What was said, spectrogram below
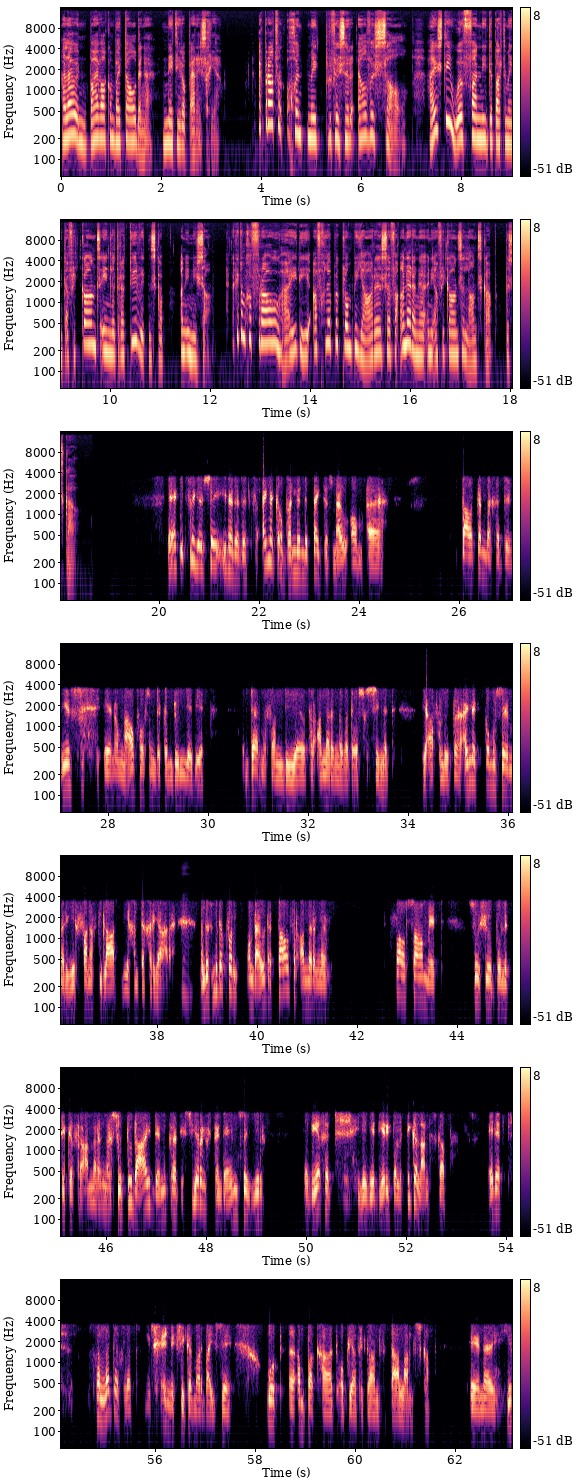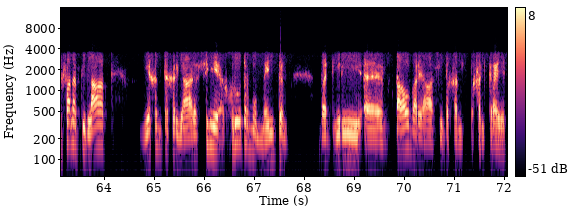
Hallo en baie welkom by Taaldinge net hier op RSG. Ek praat vanoggend met professor Elwes Saal. Hy is die hoof van die Departement Afrikaans en Literatuurwetenskap aan Unisa. Ek het hom gevra hoe hy die afgelope klompe jare se veranderinge in die Afrikaanse landskap beskou. Ja, ek moet vir jou sê, know, dat dit eintlik 'n opwindende tyd is nou om 'n uh, taalkundige te wees en om navorsing te kan doen, jy weet, in terme van die uh, veranderinge wat ons gesien het die afgelope eintlik kom ons sê maar hier vanaf die laat 90er jare. Ja. Want dis moet ook van onthou dat taalveranderinge val saam met sosio-politieke veranderinge. So toe daai demokratiseringstendense hier beweeg het, jy weet deur die politieke landskap het dit gelukkiglik nie eintlik seker maar by sê ook 'n uh, impak gehad op die Afrikaanse taallandskap. En uh, hier vanaf die laat 90er jare sien jy 'n groter momentum wat hierdie uh, taalvariasie begin begin kry het.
